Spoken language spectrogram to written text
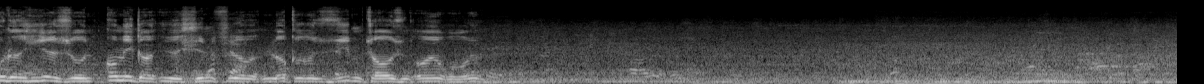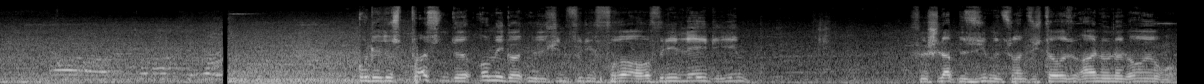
Oder hier so ein Omega-Ührchen für lockere 7000 Euro. Oder das passende Omega-Öhrchen für die Frau, für die Lady, für schlappe 27.100 Euro.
